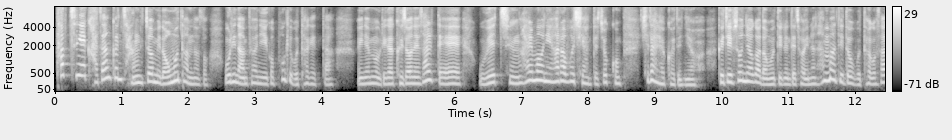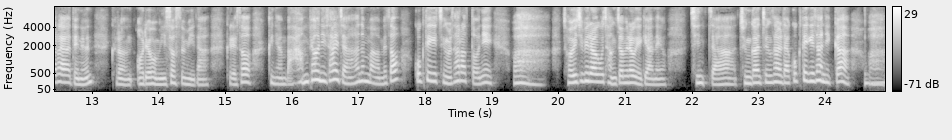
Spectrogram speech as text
탑층의 가장 큰 장점이 너무 탐나서 우리 남편이 이거 포기 못 하겠다. 왜냐면 우리가 그전에 살 때 우회층 할머니, 할아버지한테 조금 시달렸거든요. 그 집 소녀가 너무 뛰는데 저희는 한마디도 못하고 살아야 되는 그런 어려움이 있었습니다. 그래서 그냥 마음 편히 살자 하는 마음에서 꼭대기층을 살았더니 와, 저희 집이라고 장점이라고 얘기 안 해요. 진짜 중간층 살다 꼭대기 사니까 와,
